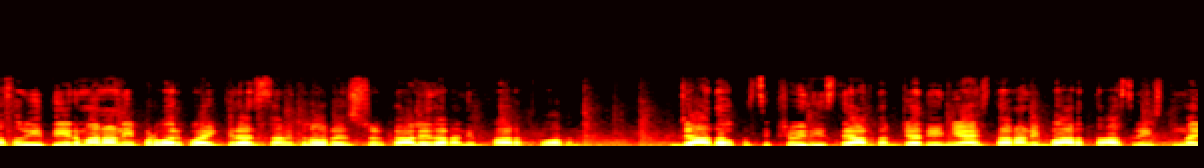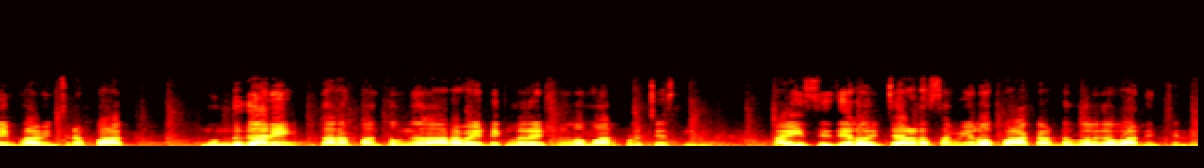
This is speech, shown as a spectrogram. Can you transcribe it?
అసలు ఈ తీర్మానాన్ని ఇప్పటివరకు ఐక్యరాజ్య సమితిలో రిజిస్టర్ కాలేదన్నది భారత్ వాదన. జాదవ్కు శిక్ష విధిస్తే అంతర్జాతీయ న్యాయస్థానాన్ని భారత్ ఆశ్రయిస్తుందని భావించిన పాక్ ముందుగానే తన పంతొమ్మిది వందల అరవై డిక్లరేషన్లో మార్పులు చేసింది. ఐసీజేలో విచారణ సమయంలో పాక్ అడ్డగోలుగా వాదించింది.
